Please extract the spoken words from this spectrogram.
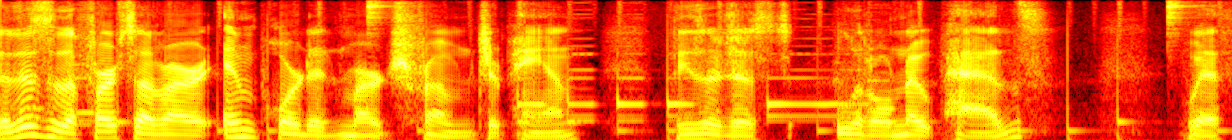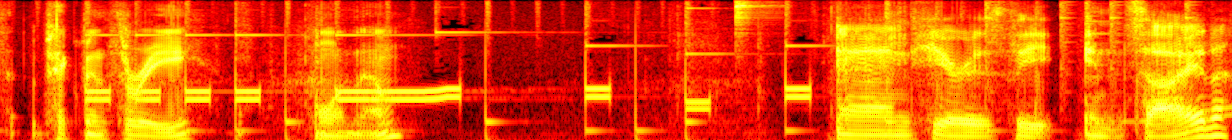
So this is the first of our imported merch from Japan. These are just little notepads with Pikmin 3 on them. And here is the inside.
